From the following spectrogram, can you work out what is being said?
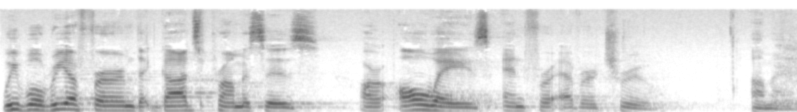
we will reaffirm that God's promises are always and forever true. Amen.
